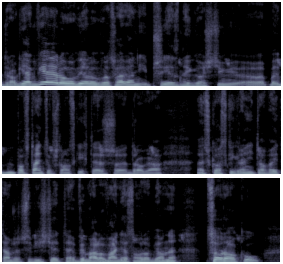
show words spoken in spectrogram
drogi, jak wielu, wielu wrocławian i przyjezdnych gości, e, powstańców śląskich też, e, droga z Kostki Granitowej, tam rzeczywiście te wymalowania są robione co roku, e,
